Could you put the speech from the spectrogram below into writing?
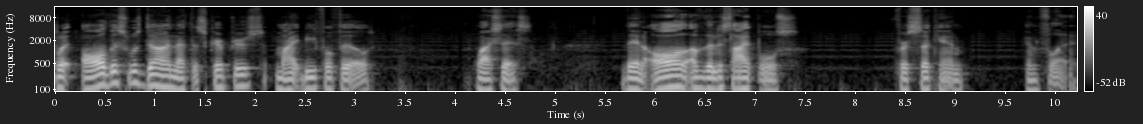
But all this was done that the scriptures might be fulfilled. Watch this. Then all of the disciples forsook him and fled.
